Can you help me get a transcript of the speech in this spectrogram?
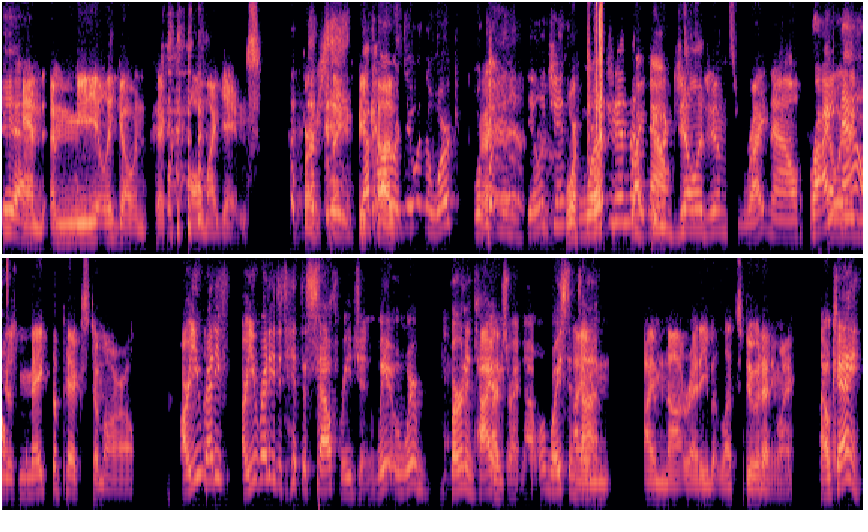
Yeah. and immediately go and pick all my games first thing That's why because we're doing the work. We're putting in the diligent we're putting in the right due now. diligence right now. right that way now. we can just make the picks tomorrow. Are you ready? Are you ready to hit the South region? We're we're burning tires right now. We're wasting time. I'm I'm not ready, but let's do it anyway. Okay,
